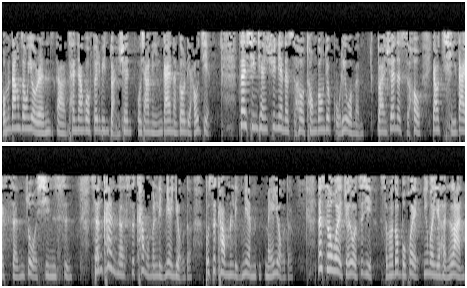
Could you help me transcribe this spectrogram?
我们当中有人啊参加过菲律宾短宣，我想你应该能够了解。在行前训练的时候，童工就鼓励我们，短宣的时候要期待神做新事。神看的是看我们里面有的，不是看我们里面没有的。那时候我也觉得我自己什么都不会，英文也很烂，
